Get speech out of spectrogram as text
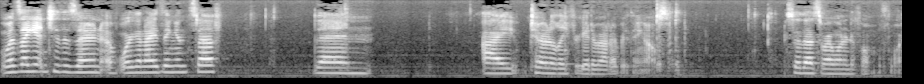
Once I get into the zone of organizing and stuff, then I totally forget about everything else. So that's why I wanted to film before.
